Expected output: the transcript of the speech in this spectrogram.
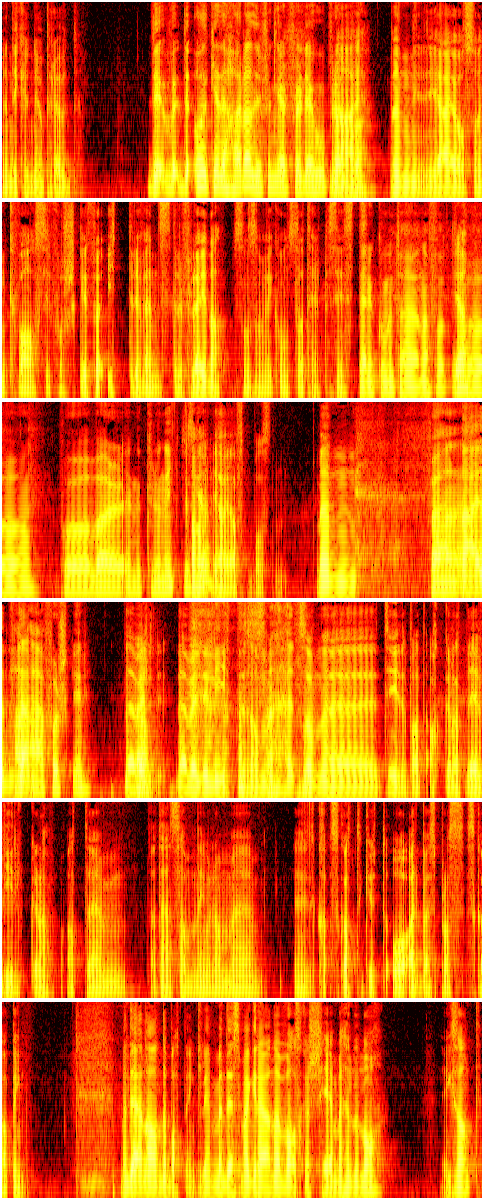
Men de kunne jo prøvd. Det, det, ok, det har aldri fungert før det hun prøvde Nei, på. men jeg er jo også en kvasiforsker fra ytre venstre fløy, da, sånn som vi konstaterte sist. Det er en kommentar han har fått Ja. på, på hva, er en kronikk du skrev? ja, i Aftenposten. Men For han, Nei, han det er- er forsker. det er, veldig, det er veldig lite som, som uh, tyder på at akkurat det virker, da. At, um, at det er en sammenheng mellom uh, skattekutt og arbeidsplassskaping. Men det er en annen debatt, egentlig. Men det som er greia, er hva skal skje med henne nå? Ikke sant?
